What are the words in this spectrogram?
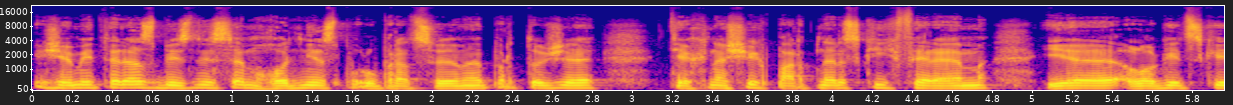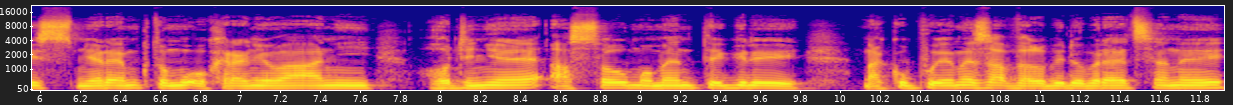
že my teda s biznisem hodně spolupracujeme, protože těch našich partnerských firm je logicky směrem k tomu ochraňování hodně a jsou momenty, kdy nakupujeme za velmi dobré ceny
